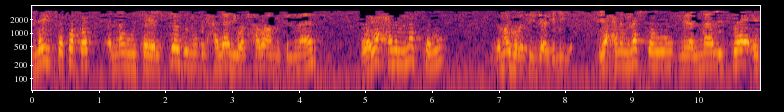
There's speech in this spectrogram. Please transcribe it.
ليس فقط أنه سيلتزم بالحلال والحرام في المال ويحرم نفسه بنظرة الجاهلية يحرم نفسه من المال الزائد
